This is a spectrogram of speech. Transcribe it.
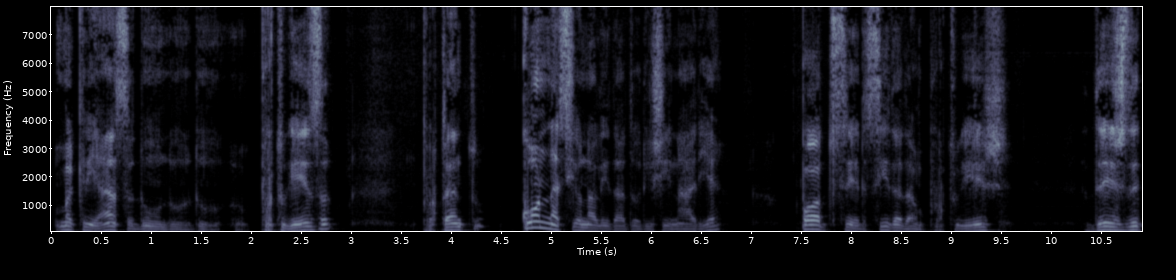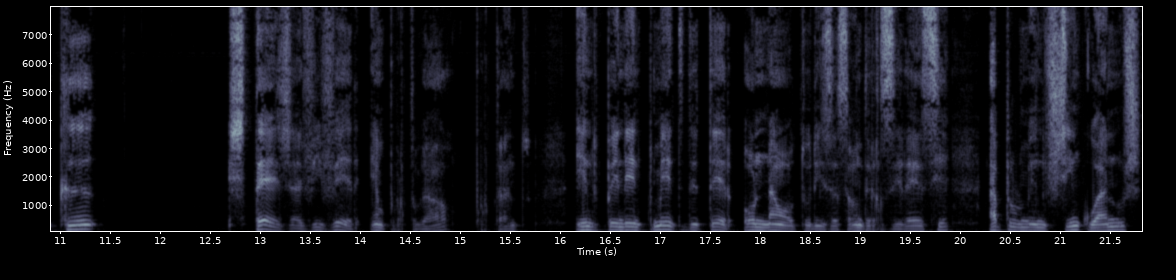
uma criança de um, de, de, portuguesa, portanto, com nacionalidade originária, pode ser cidadão português desde que esteja a viver em Portugal, portanto, independentemente de ter ou não autorização de residência, há pelo menos cinco anos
